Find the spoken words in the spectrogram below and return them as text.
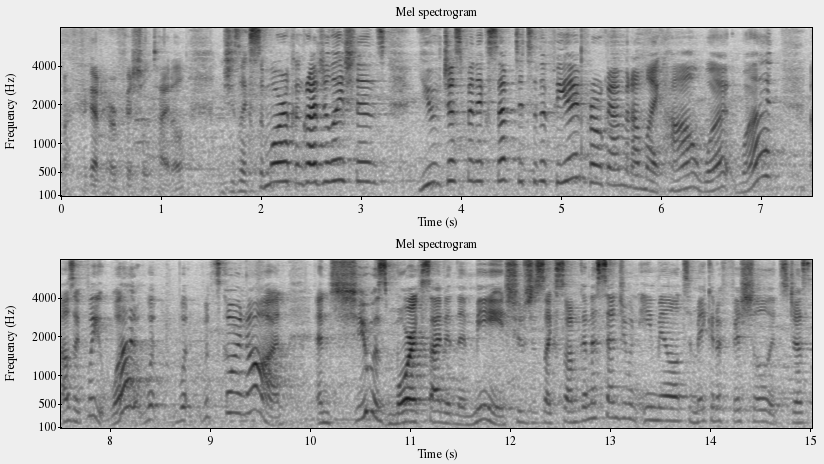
I forget her official title. And she's like, Samora, congratulations. You've just been accepted to the PA program. And I'm like, huh? What? What? And I was like, wait, what? What? What? What's going on? And she was more excited than me. She was just like, so I'm going to send you an email to make it official. It's just,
